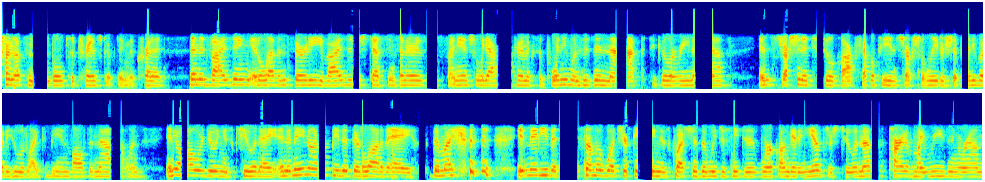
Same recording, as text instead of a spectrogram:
kind of nuts and bolts of transcripting the credit. Then advising at 11.30, advisors, testing centers, financial aid, academic support, anyone who's in that particular arena. Instruction at 2 o'clock, faculty, instructional leadership, anybody who would like to be involved in that one. And all we're doing is Q&A. And it may not be that there's a lot of A. There might, it may be that some of what you're asking is questions that we just need to work on getting the answers to. And that's part of my reasoning around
